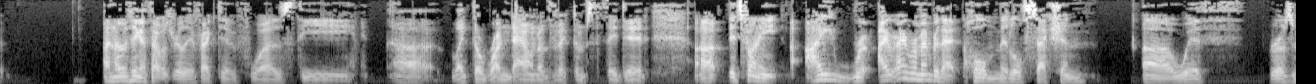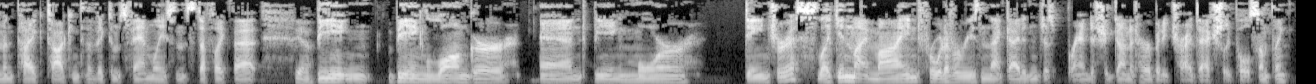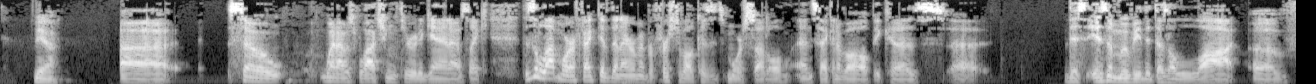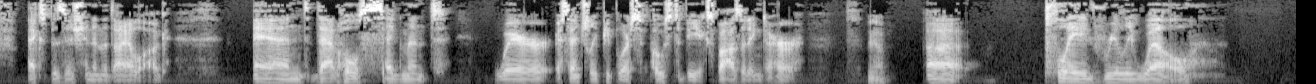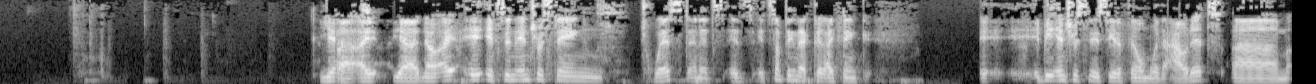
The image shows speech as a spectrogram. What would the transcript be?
another thing I thought was really effective was the uh, like the rundown of the victims that they did. Uh, it's funny. I, re- I I remember that whole middle section uh, with Rosamund Pike talking to the victims' families and stuff like that. Yeah. being being longer and being more dangerous. Like in my mind, for whatever reason, that guy didn't just brandish a gun at her, but he tried to actually pull something. yeah. Uh, so when I was watching through it again, I was like, this is a lot more effective than I remember. First of all, because it's more subtle, and second of all, because uh, this is a movie that does a lot of exposition in the dialogue, and that whole segment where essentially people are supposed to be expositing to her, Yeah. uh, played really well. Yeah, But- I yeah no, I it, it's an interesting twist, and it's it's it's something that could I think it, it'd be interesting to see the film without it. Um,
